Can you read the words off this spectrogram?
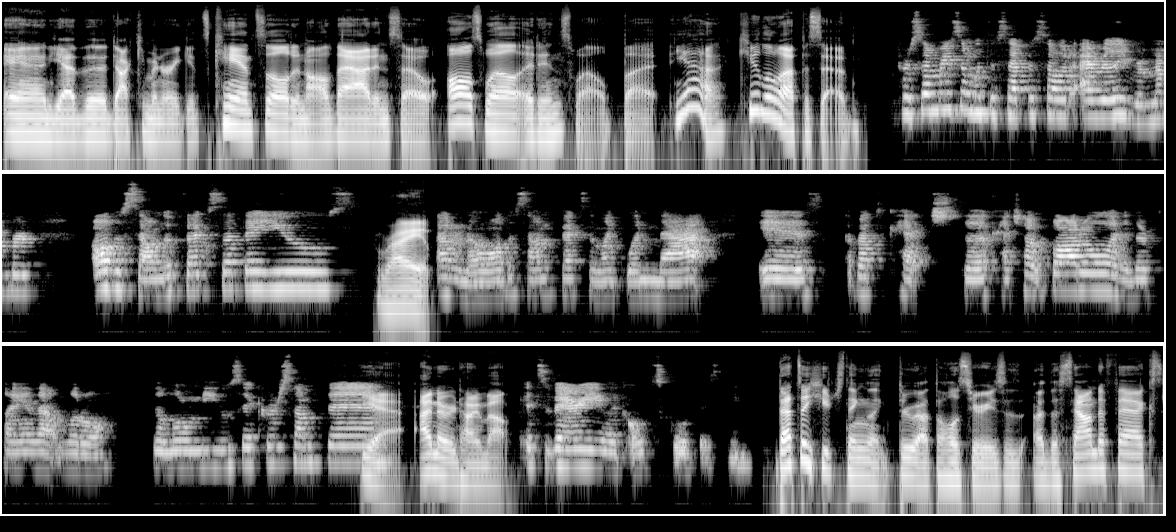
And yeah, the documentary gets canceled and all that. And so all's well, it ends well. But yeah, cute little episode. For some reason, with this episode, I really remembered all the sound effects that they use. Right. I don't know all the sound effects and like when Matt is about to catch the ketchup bottle and they're playing that little the little music or something. Yeah, I know what you're talking about. It's very like old school Disney. That's a huge thing like throughout the whole series is, are the sound effects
